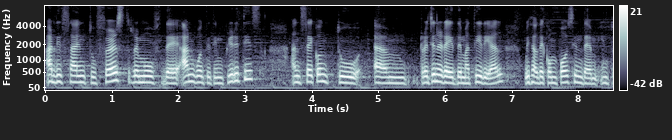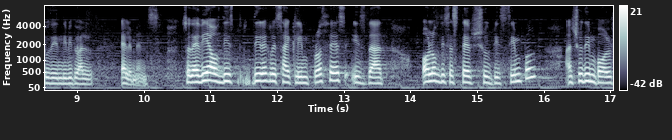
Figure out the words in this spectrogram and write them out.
are designed to first remove the unwanted impurities and second to um, regenerate the material without decomposing them into the individual elements. So the idea of this direct recycling process is that all of these steps should be simple and should involve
